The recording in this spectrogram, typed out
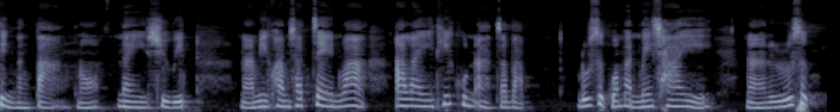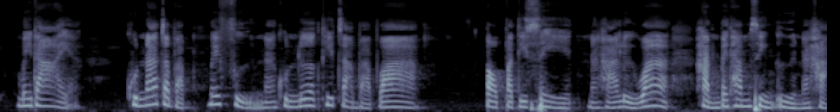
สิ่งต่างๆ เนาะในชีวิตนะ มีความชัดเจนว่าอะไรที่คุณอาจจะแบบรู้สึกว่ามันไม่ใช่นะหรือรู้สึกไม่ได้อะคุณน่าจะแบบไม่ฝืนนะ คุณเลือกที่จะแบบว่าตอบปฏิเสธนะคะ หรือว่าหันไปทำสิ่งอื่นนะคะ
